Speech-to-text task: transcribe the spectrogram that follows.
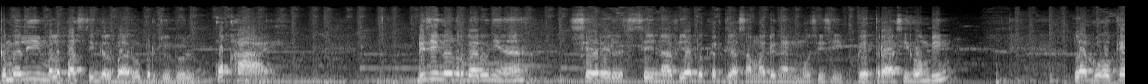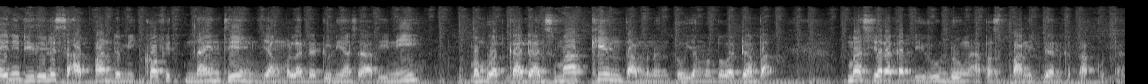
kembali melepas single baru berjudul Okai. Di single terbarunya, Cheryl Senavia bekerja sama dengan musisi Petra Sihombing Lagu Oke ini dirilis saat pandemi COVID-19 yang melanda dunia saat ini membuat keadaan semakin tak menentu yang membawa dampak masyarakat dirundung atas panik dan ketakutan.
